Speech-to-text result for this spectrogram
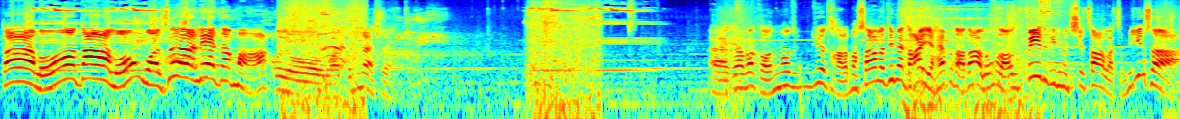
大龙大龙，我热烈的马，哎呦，我真的是。哎，干嘛搞他妈越塔了吗？杀了对面打野还不打大龙，老子非得给你们气炸了，什么意思啊？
